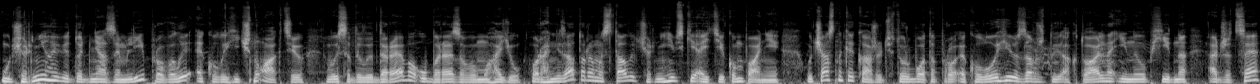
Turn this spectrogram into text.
У Чернігові до Дня землі провели екологічну акцію. Висадили дерева у березовому гаю. Організаторами стали чернігівські it компанії. Учасники кажуть, турбота про екологію завжди актуальна і необхідна, адже це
